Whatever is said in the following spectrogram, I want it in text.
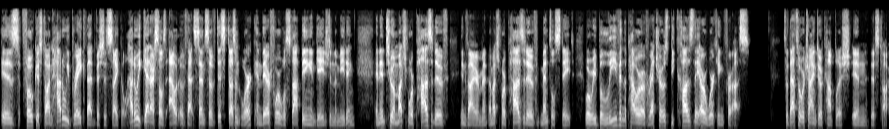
is focused on how do we break that vicious cycle? How do we get ourselves out of that sense of this doesn't work and therefore we'll stop being engaged in the meeting and into a much more positive environment, a much more positive mental state where we believe in the power of retros because they are working for us. So that's what we're trying to accomplish in this talk.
